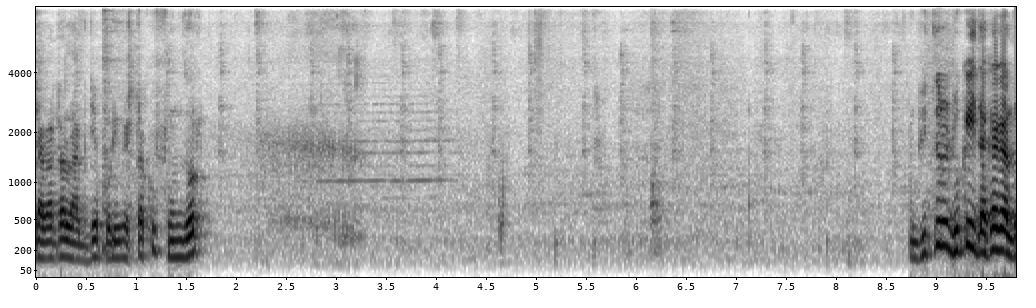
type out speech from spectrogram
জায়গাটা লাগছে, পরিবেশটা খুব সুন্দর। ভিতরে ঢুকেই দেখা গেল,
